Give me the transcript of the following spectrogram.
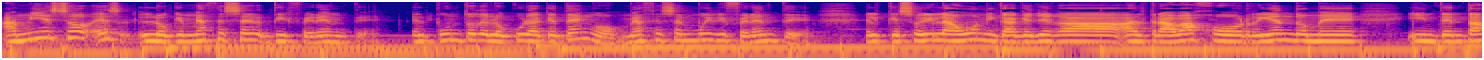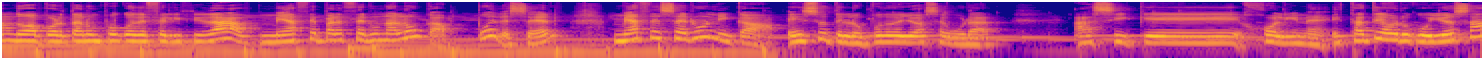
A mí eso es lo que me hace ser diferente. El punto de locura que tengo me hace ser muy diferente. El que soy la única que llega al trabajo riéndome, intentando aportar un poco de felicidad, me hace parecer una loca. Puede ser. Me hace ser única. Eso te lo puedo yo asegurar. Así que, Joline, estate orgullosa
